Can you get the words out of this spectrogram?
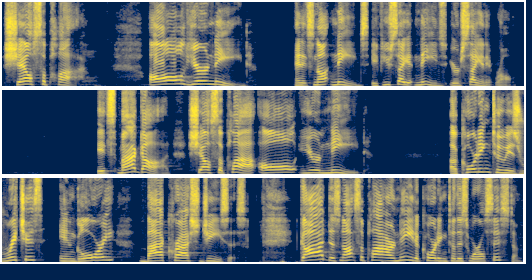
shall supply all your need. And it's not needs. If you say it needs, you're saying it wrong. It's my God shall supply all your need according to his riches in glory by Christ Jesus. God does not supply our need according to this world system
